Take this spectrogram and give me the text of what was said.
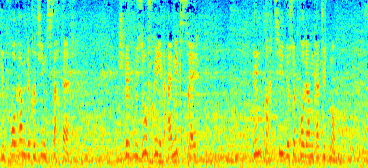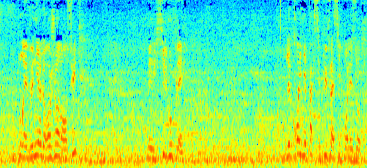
du programme de coaching Starter. Je vais vous offrir un extrait, une partie de ce programme gratuitement. Vous pourrez venir le rejoindre ensuite, mais s'il vous plaît, ne croyez pas que c'est plus facile pour les autres.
